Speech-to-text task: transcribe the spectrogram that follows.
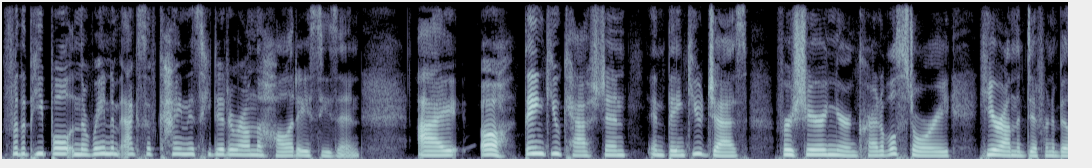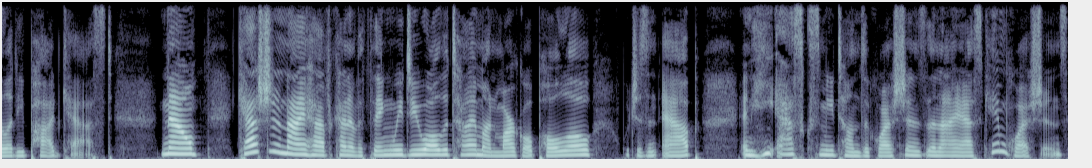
for the people and the random acts of kindness he did around the holiday season. I, oh, thank you, Cashton, and thank you, Jess, for sharing your incredible story here on the Different Ability podcast. Now, Cashton and I have kind of a thing we do all the time on Marco Polo which is an app, and he asks me tons of questions, and I ask him questions.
